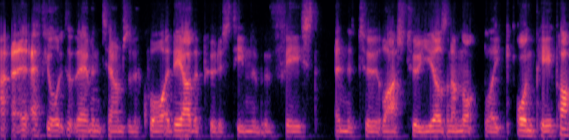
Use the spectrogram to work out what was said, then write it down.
If you looked at them in terms of the quality, they are the poorest team that we've faced in the two last two years, and I'm not like on paper.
